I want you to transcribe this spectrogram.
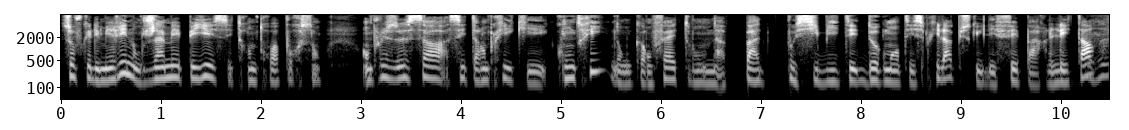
Sauf que les mairies n'ont jamais payé ces 33%. En plus de ça, c'est un prix qui est contrit, donc en fait, on n'a pas de possibilité d'augmenter ce prix-là, puisqu'il est fait par l'État. Mhm.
